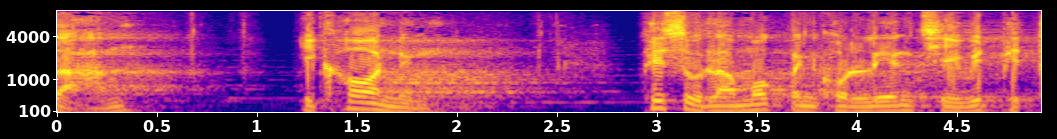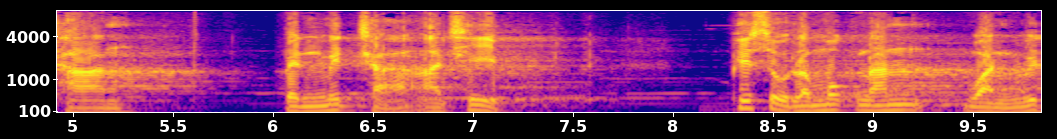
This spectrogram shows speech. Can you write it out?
สามอีกข้อหนึ่งพิสุละมกเป็นคนเลี้ยงชีวิตผิดทาง เป็นมิจฉาอาชีพ พิสุละมุกนั้นวันวิ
